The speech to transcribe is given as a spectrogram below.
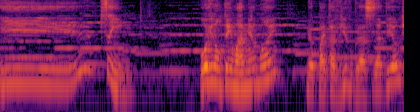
E, sim, hoje não tenho mais minha mãe, meu pai está vivo, graças a Deus.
